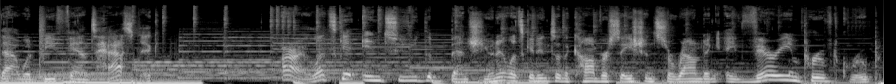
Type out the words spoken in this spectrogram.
That would be fantastic. All right, let's get into the bench unit. Let's get into the conversation surrounding a very improved group.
